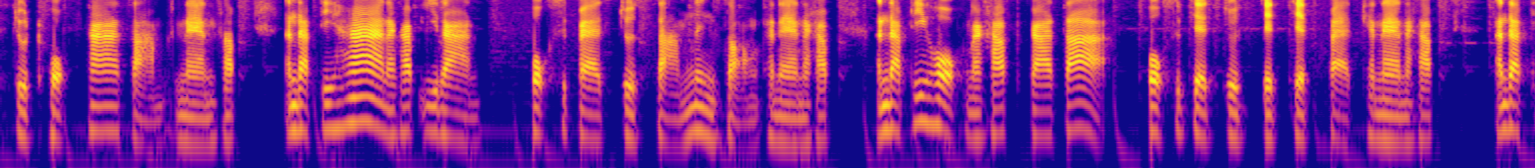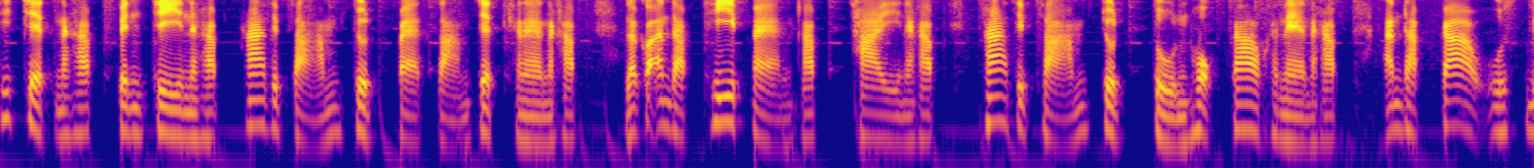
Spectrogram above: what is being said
71.653 คะแนนครับ อันดับที่ 5 นะครับ อิหร่าน 68.312 คะแนนนะครับ อันดับที่ 6 นะครับ กาตาร์67.778 คะแนนนะครับ อันดับที่ 7 นะครับ เป็นจีนนะครับ 53.837 คะแนนนะครับ แล้วก็อันดับที่ 8 ครับ ไทยนะครับ 53.069 คะแนนนะครับ อันดับ 9 อุซเบ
